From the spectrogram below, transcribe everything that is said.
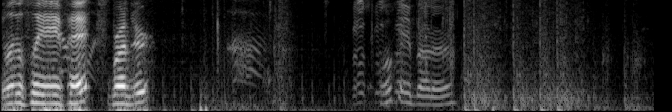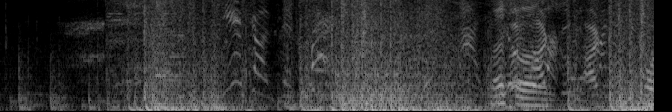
you wanna play Apex, brother? Close, close, Okay, brother. Nice Art, one. close, art. No.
